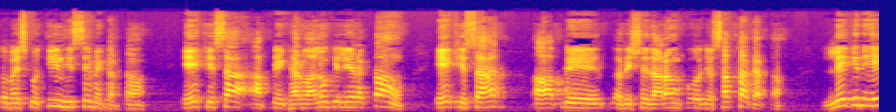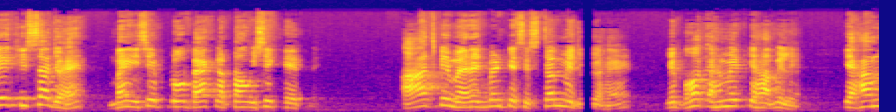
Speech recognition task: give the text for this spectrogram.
तो मैं इसको तीन हिस्से में करता हूँ। एक हिस्सा अपने घर वालों के लिए रखता हूँ, एक हिस्सा अपने रिश्तेदारों को जो सबका करता हूँ। लेकिन एक हिस्सा जो है, मैं इसे फ्लो बैक करता हूँ इसी खेत में। आज के मैनेजमेंट के सिस्टम में जो है, ये बहुत अहमियत के हामिल है कि हम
